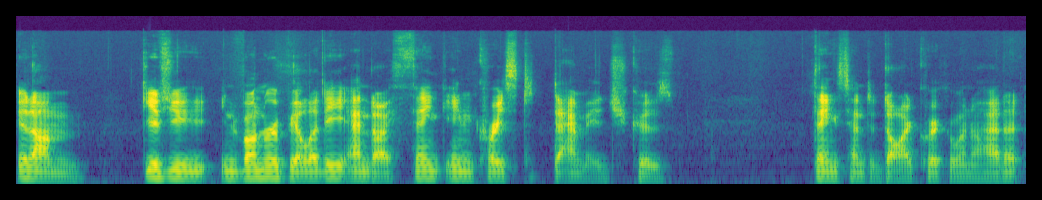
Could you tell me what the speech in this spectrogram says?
It um gives you invulnerability and I think increased damage because things tend to die quicker when I had it.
